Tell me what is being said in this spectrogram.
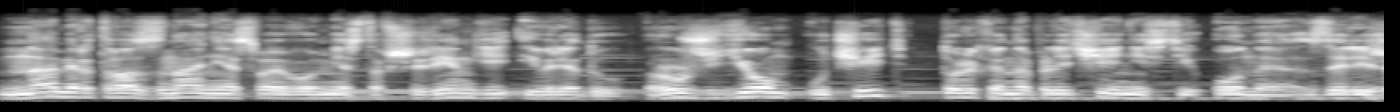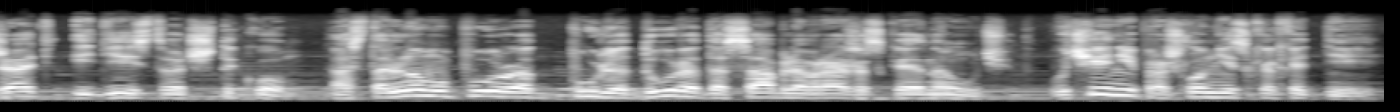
намертво знание своего места в шеренге и в ряду. Ружьем учить, только на плече нести оное, заряжать и действовать штыком. Остальному пуля, пуля дура да сабля вражеская научит. В учении прошло несколько дней.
